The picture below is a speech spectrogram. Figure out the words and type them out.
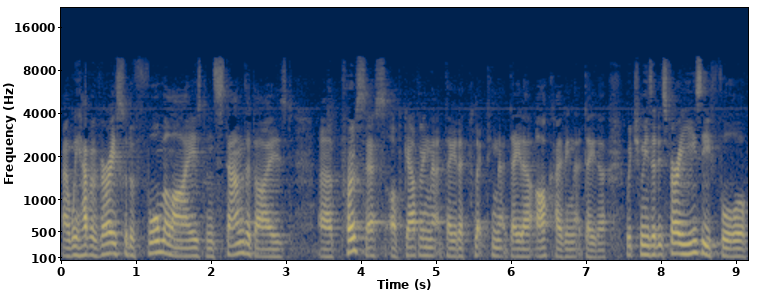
And we have a very sort of formalized and standardized uh, process of gathering that data, collecting that data, archiving that data, which means that it's very easy for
